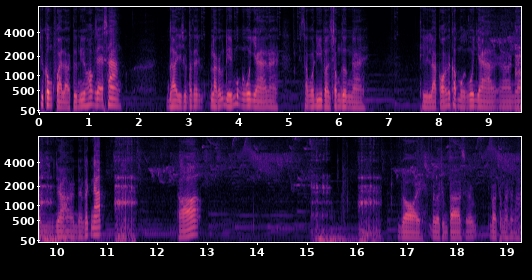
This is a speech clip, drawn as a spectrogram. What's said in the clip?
chứ không phải là từ New York rẽ sang. Đây thì chúng ta sẽ là đến một ngôi nhà này, xong rồi đi vào trong rừng này. Thì là có gặp một ngôi nhà ờ, nhà nhà nhà rách nát. Đó. Rồi bây giờ chúng ta sẽ vào trong này xem nào.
